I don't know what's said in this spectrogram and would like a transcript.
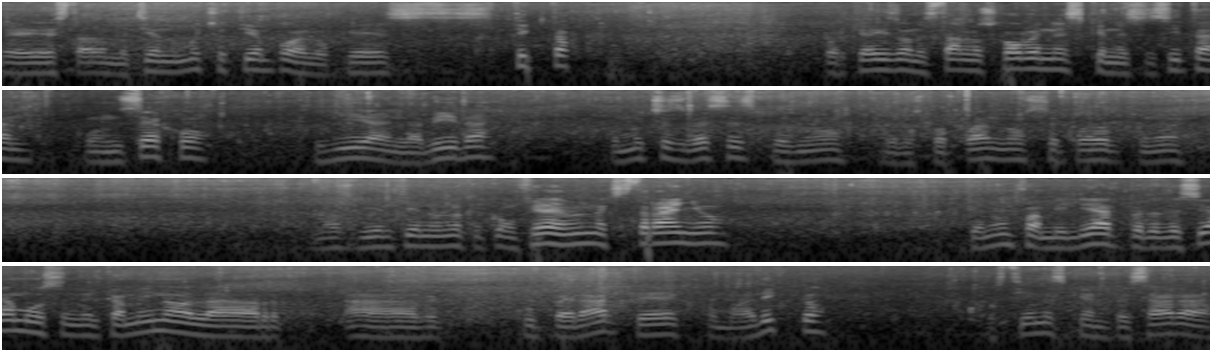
le he estado metiendo mucho tiempo a lo que es TikTok. Porque ahí es donde están los jóvenes que necesitan consejo, guía en la vida, que muchas veces pues no, de los papás no se puede obtener. Más bien tiene uno que confiar en un extraño que en un familiar. Pero decíamos, en el camino a, la, a recuperarte como adicto, pues tienes que empezar a,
